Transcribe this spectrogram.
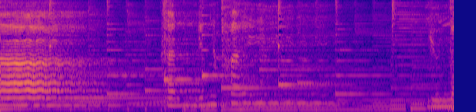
ลา แผ่นดินไทย อยู่ใน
